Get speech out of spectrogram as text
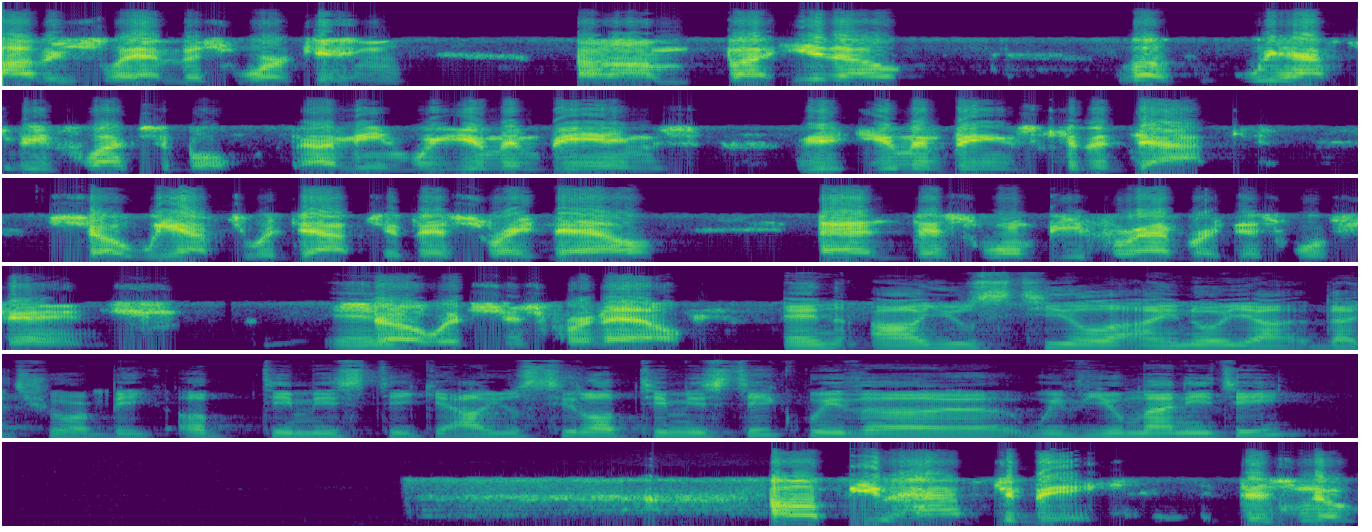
obviously, I miss working. Um, but you know, look, we have to be flexible. I mean, we're human beings. We, human beings can adapt. So we have to adapt to this right now. And this won't be forever. This will change. And, so it's just for now. And are you still? I know yeah, that you're a big optimistic. Are you still optimistic with uh, with humanity? Um, you have to be. There's no.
